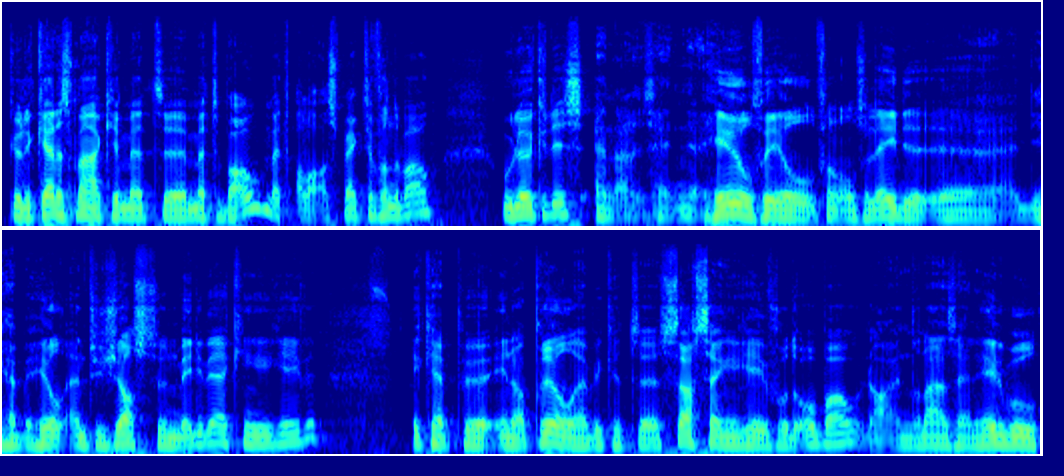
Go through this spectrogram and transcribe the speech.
kunnen kennismaken met, eh, met de bouw, met alle aspecten van de bouw. Hoe leuk het is. En er zijn heel veel van onze leden eh, die hebben heel enthousiast hun medewerking gegeven. Ik heb eh, in april heb ik het startsein gegeven voor de opbouw. Nou, en daarna zijn een heleboel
